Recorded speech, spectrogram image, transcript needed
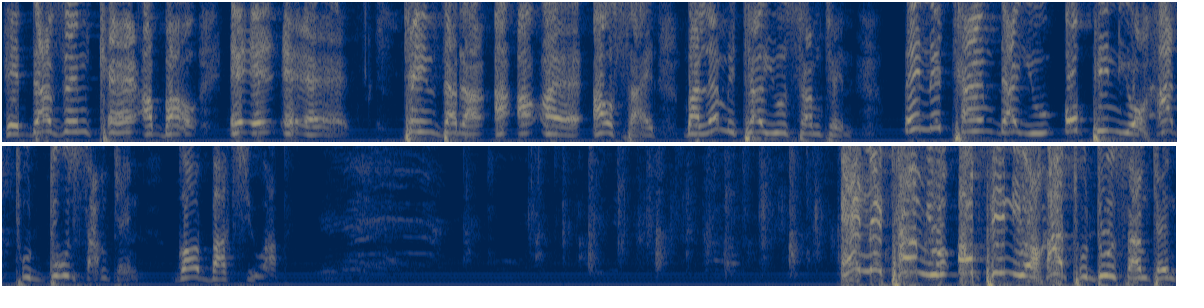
He doesn't care about uh, uh, uh, things that are outside. But let me tell you something. Anytime that you open your heart to do something, God backs you up. Anytime you open your heart to do something,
